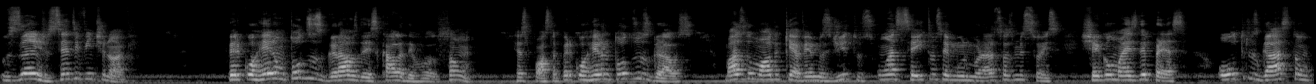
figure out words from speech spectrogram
Os anjos, 129. Percorreram todos os graus da escala de evolução? Resposta: percorreram todos os graus. Mas do modo que havemos ditos, uns aceitam sem murmurar suas missões, chegam mais depressa. Outros gastam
